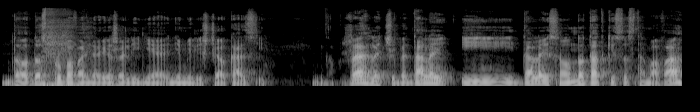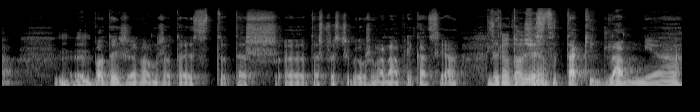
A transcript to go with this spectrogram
do, do spróbowania, jeżeli nie, nie mieliście okazji. Dobrze, lecimy dalej i dalej są notatki systemowe. Mhm. Podejrzewam, że to jest też, też przez Ciebie używana aplikacja. Zgadza to się. jest taki dla mnie, e,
